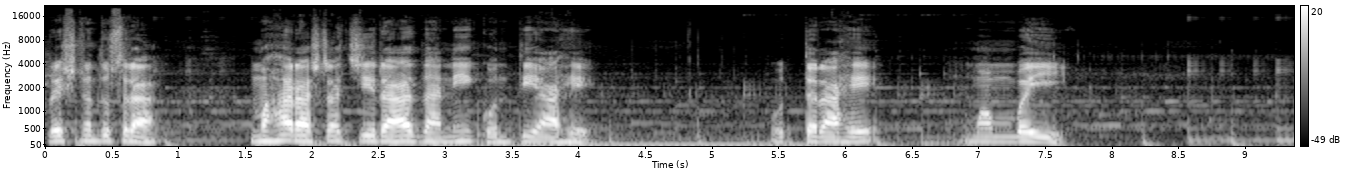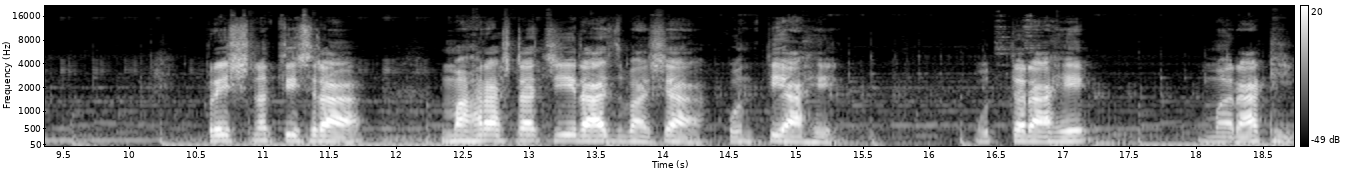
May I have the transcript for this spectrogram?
प्रश्न दुसरा महाराष्ट्राची राजधानी कोणती आहे? उत्तर आहे मुंबई. प्रश्न तिसरा महाराष्ट्राची राजभाषा कोणती आहे? उत्तर आहे मराठी.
